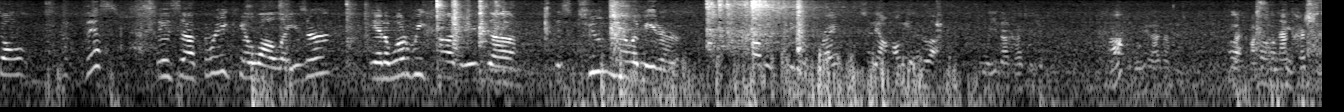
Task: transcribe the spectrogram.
So th- this is a three kilowatt laser, and what we cut is uh is two millimeter carbon steel, right? 是两毫米的是吧？我给你拿卡尺去，啊？我给你拿卡尺去。哦哦拿卡尺。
